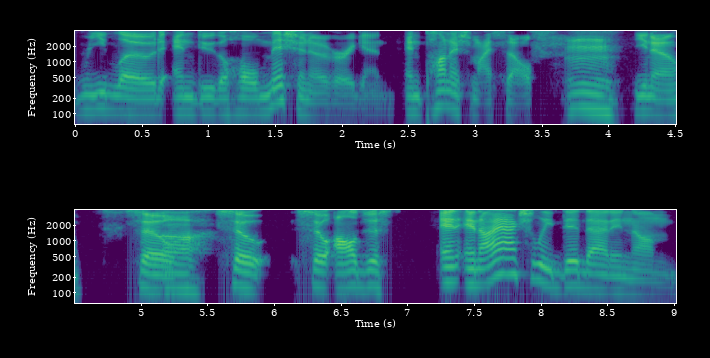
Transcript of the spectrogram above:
reload and do the whole mission over again and punish myself, Mm. you know? So, Ugh. so, so I'll just, and, and I actually did that in, um,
